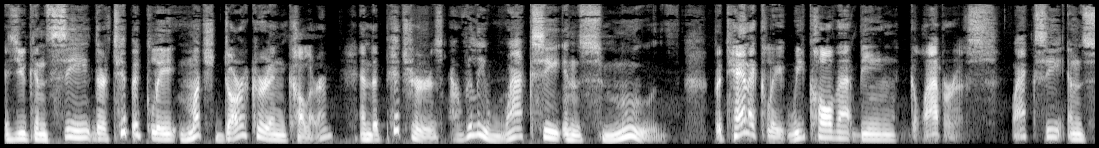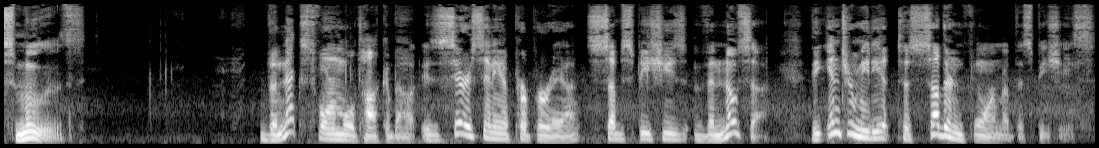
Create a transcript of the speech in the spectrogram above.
As you can see, they're typically much darker in color, and the pitchers are really waxy and smooth. Botanically, we call that being glabrous, waxy and smooth. The next form we'll talk about is Sarracenia purpurea subspecies venosa, the intermediate to southern form of the species.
